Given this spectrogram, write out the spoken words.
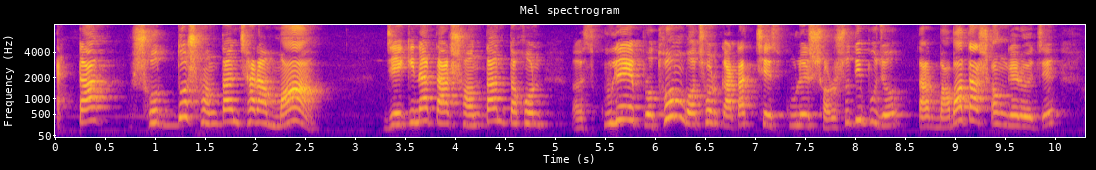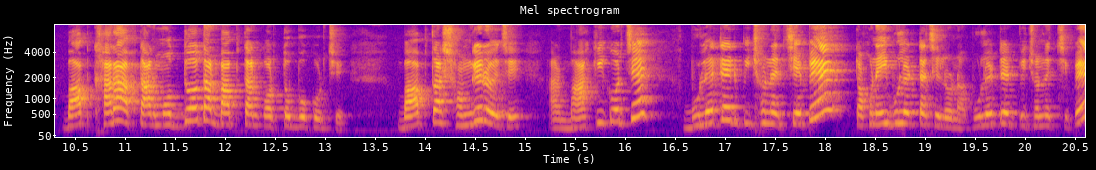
একটা সদ্য সন্তান ছাড়া মা, যে কিনা তার সন্তান তখন স্কুলে প্রথম বছর কাটাচ্ছে স্কুলের সরস্বতী পুজো, তার বাবা তার সঙ্গে রয়েছে, বাপ খারাপ, তার মধ্যেও তার বাপ তার কর্তব্য করছে। বাপ তার সঙ্গে রয়েছে, আর মা কী করছে? বুলেটের পিছনে চেপে, তখন এই বুলেটটা ছিল না, বুলেটের পিছনে চেপে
